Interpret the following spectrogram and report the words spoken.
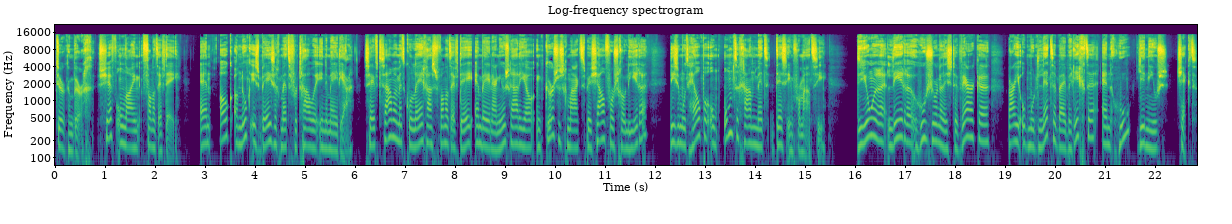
Turkenburg, chef online van het FD. En ook Anouk is bezig met vertrouwen in de media. Ze heeft samen met collega's van het FD en BNR Nieuwsradio een cursus gemaakt speciaal voor scholieren, die ze moet helpen om om te gaan met desinformatie. De jongeren leren hoe journalisten werken, waar je op moet letten bij berichten en hoe je nieuws checkt.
